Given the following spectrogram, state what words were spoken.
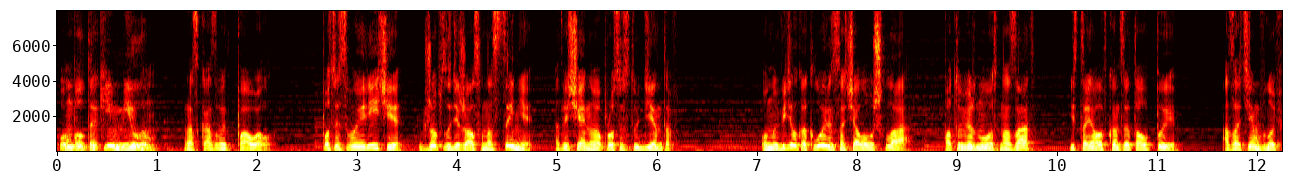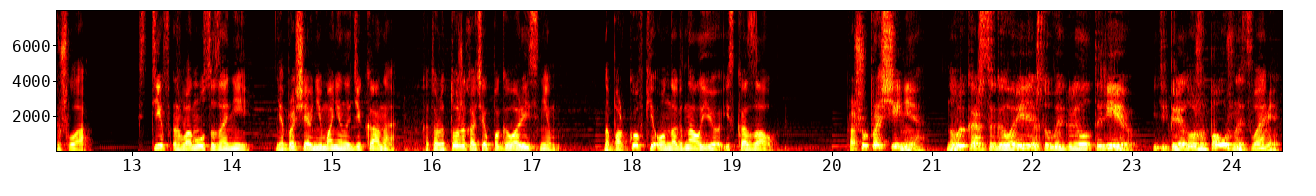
Он был таким милым, рассказывает Пауэлл. После своей речи Джобс задержался на сцене, отвечая на вопросы студентов. Он увидел, как Лорен сначала ушла, потом вернулась назад и стояла в конце толпы, а затем вновь ушла. Стив рванулся за ней, не обращая внимания на декана, который тоже хотел поговорить с ним. На парковке он нагнал ее и сказал: "Прошу прощения, но вы, кажется, говорили, что выиграли лотерею, и теперь я должен поужинать с вами".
